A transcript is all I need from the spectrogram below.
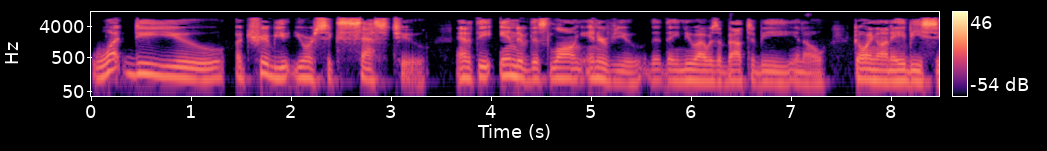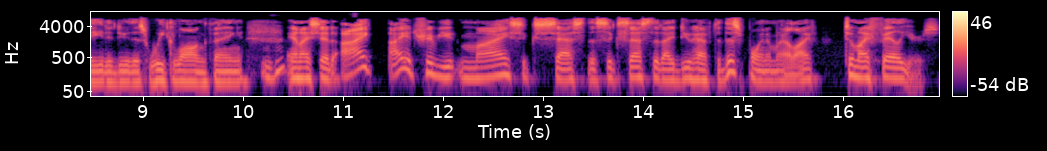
what do you attribute your success to? And at the end of this long interview that they knew I was about to be, you know, going on ABC to do this week long thing. Mm-hmm. And I said, I, I attribute my success, the success that I do have to this point in my life to my failures.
